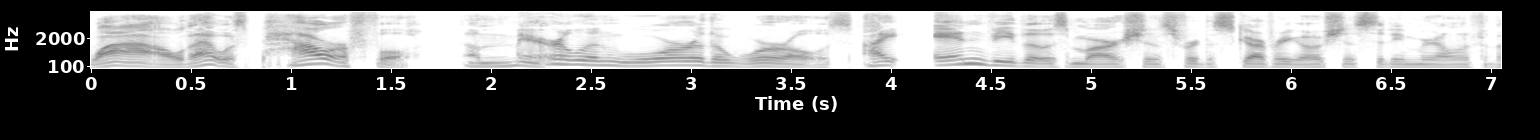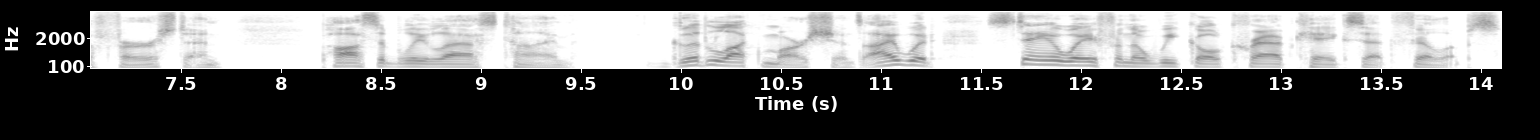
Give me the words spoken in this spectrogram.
Wow, that was powerful. A Maryland War of the Worlds. I envy those Martians for discovering Ocean City, Maryland for the first and possibly last time. Good luck, Martians. I would stay away from the week old crab cakes at Phillips.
